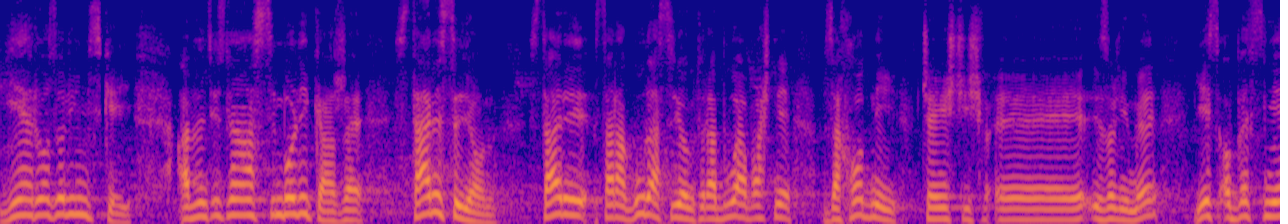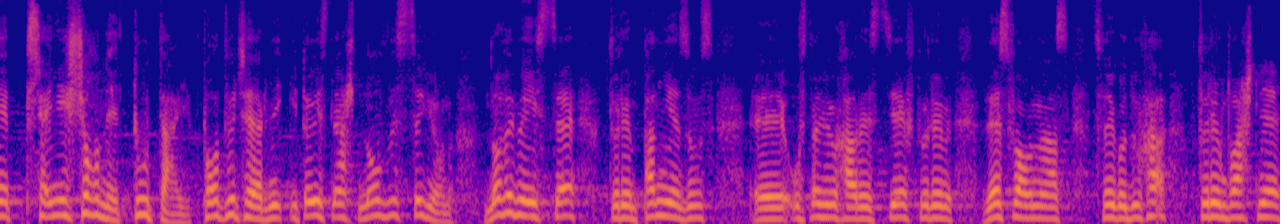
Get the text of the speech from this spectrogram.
jerozolimskiej, a więc jest dla nas symbolika, że stary Syjon, Stary, stara góra Syjon, która była właśnie w zachodniej części e, Jerozolimy, jest obecnie przeniesiony tutaj, pod Wyczernik i to jest nasz nowy Syjon. Nowe miejsce, w którym Pan Jezus e, ustanowił Eucharystię, w którym zesłał na nas swojego ducha, w którym właśnie e,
